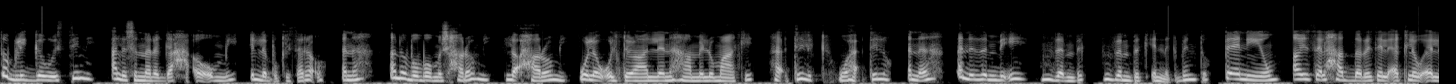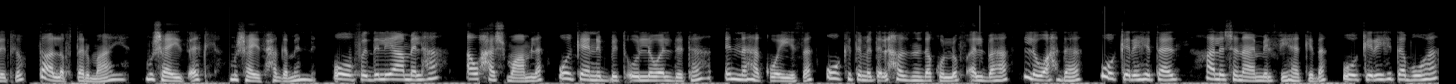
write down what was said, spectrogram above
طب ليه اتجوزتني علشان ارجع حق أمي. اللي ابوكي سرقه. أنا أنا بابا مش حرامي. لا حرامي. ولو قلت له على اللي أنا هعمله معاكي هقتلك وهقتله. أنا أنا ذنبي إيه؟ ذنبك ذنبك إنك بنته. تاني يوم أيسل حضرت الأكل وقالت له تعال افطر معايا مش عايز أكل مش عايز حاجة منك. وفضل يعملها أوحش معاملة وكانت بتقول لوالدتها إنها كويسة وكتمت الحزن ده كله في قلبها لوحدها وكرهت عز علشان أعمل فيها كده وكرهت أبوها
